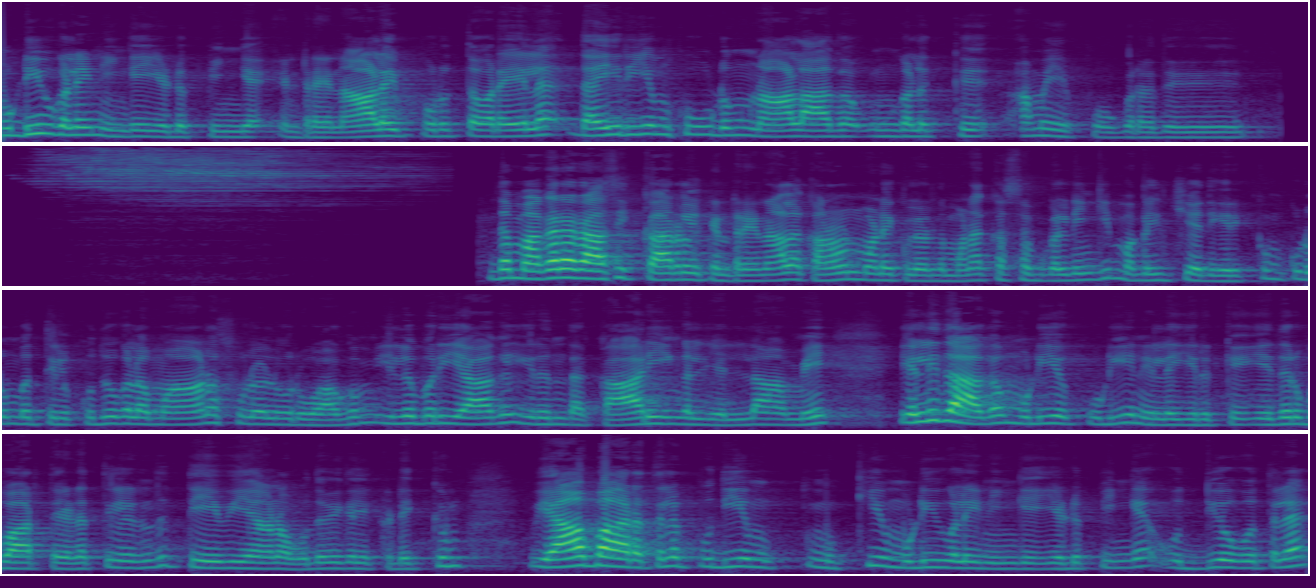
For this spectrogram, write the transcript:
முடிவுகளை நீங்கள் எடுப்பீங்க இன்றைய நாளை பொறுத்தவரையில் தைரியம் கூடும் நாளாக உங்களுக்கு அமையப் போகிறது இந்த மகர ராசிக்காரர்களுக்கு இன்றைய நாள் கணவன் மனைக்குள் இருந்த மனக்கசப்புகள் நீங்கி மகிழ்ச்சி அதிகரிக்கும். குடும்பத்தில் குதூகலமான சூழல் உருவாகும். இழுபறியாக இருந்த காரியங்கள் எல்லாமே எளிதாக முடியக்கூடிய நிலை இருக்கு. எதிர்பார்த்த இடத்திலிருந்து தேவையான உதவிகள் கிடைக்கும். வியாபாரத்தில் புதிய முக்- முக்கிய முடிவுகளை நீங்கள் எடுப்பீங்க. உத்தியோகத்தில்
